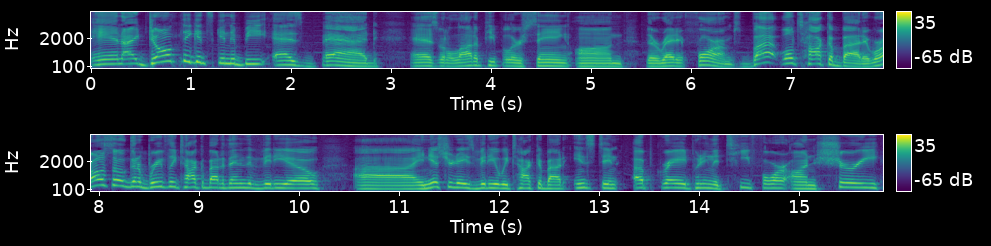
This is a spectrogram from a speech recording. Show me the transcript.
And I don't think it's going to be as bad as what a lot of people are saying on the Reddit forums, but we'll talk about it. We're also going to briefly talk about at the end of the video uh, in yesterday's video, we talked about instant upgrade, putting the T4 on Shuri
